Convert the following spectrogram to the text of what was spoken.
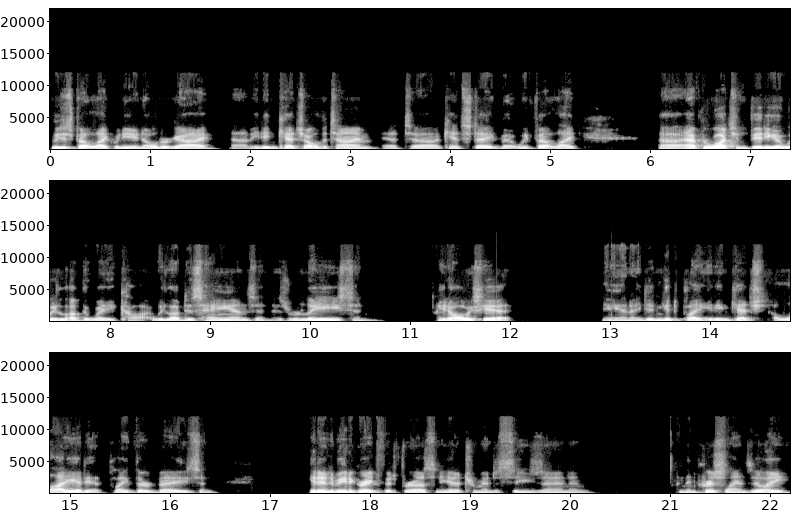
we just felt like we needed an older guy. Um, he didn't catch all the time at uh, Kent State, but we felt like uh, after watching video, we loved the way he caught. We loved his hands and his release, and he'd always hit. And he didn't get to play. He didn't catch a lot. He had to play third base, and it ended up being a great fit for us. And he had a tremendous season. And and then Chris Lanzilli,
